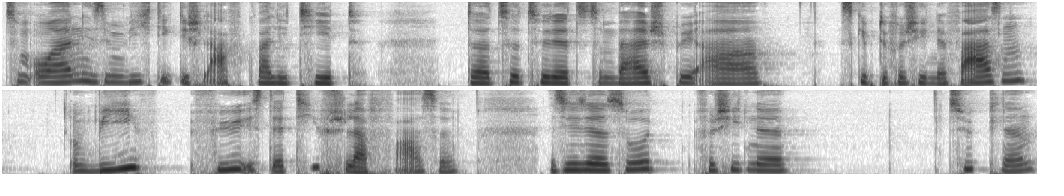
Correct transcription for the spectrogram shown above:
zum einen ist ihm wichtig die Schlafqualität. Dazu zählt jetzt zum Beispiel auch, es gibt ja verschiedene Phasen. Und wie viel ist der Tiefschlafphase? Es ist ja so, verschiedene Zyklen.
